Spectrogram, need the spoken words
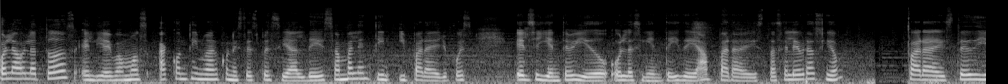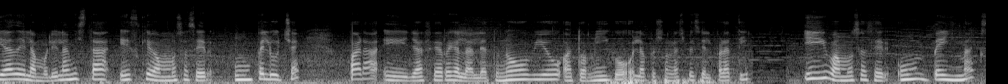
Hola, hola a todos. El día de hoy vamos a continuar con este especial de San Valentín y para ello pues el siguiente video o la siguiente idea para esta celebración para este día del amor y la amistad es que vamos a hacer un peluche para eh, ya sea regalarle a tu novio, a tu amigo o la persona especial para ti. Y vamos a hacer un Baymax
